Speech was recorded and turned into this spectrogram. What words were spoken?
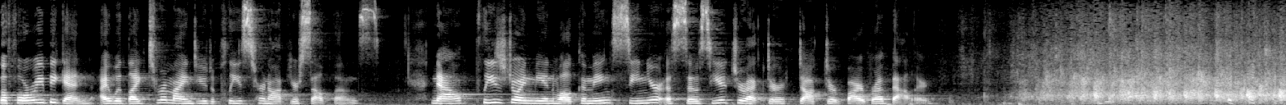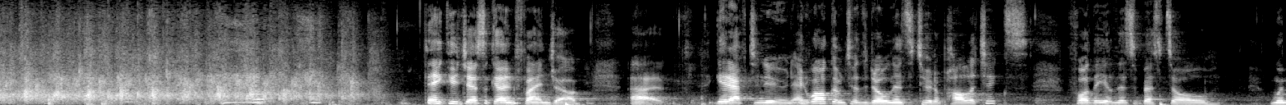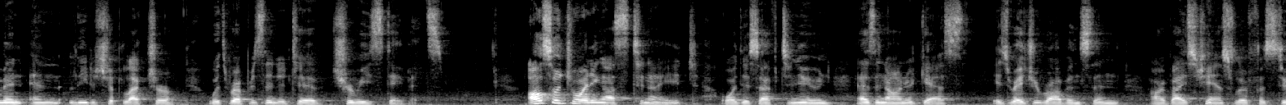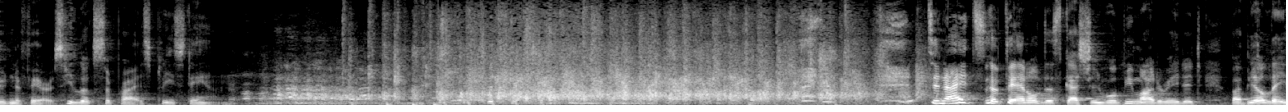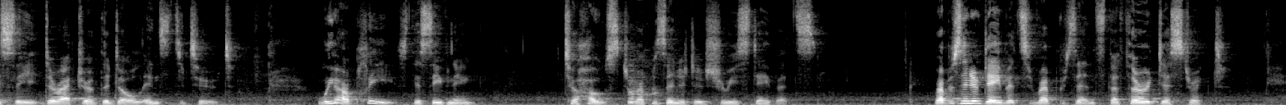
Before we begin, I would like to remind you to please turn off your cell phones. Now, please join me in welcoming Senior Associate Director, Dr. Barbara Ballard. Thank you, Jessica, and fine job. Uh, good afternoon, and welcome to the Dole Institute of Politics for the Elizabeth Dole Women in Leadership Lecture with Representative Sharice Davids. Also joining us tonight, or this afternoon, as an honored guest is Reggie Robinson, our Vice Chancellor for Student Affairs. He looks surprised. Please stand. Tonight's panel discussion will be moderated by Bill Lacy, Director of the Dole Institute. We are pleased this evening to host Representative Sharice Davids. Representative Davids represents the 3rd District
